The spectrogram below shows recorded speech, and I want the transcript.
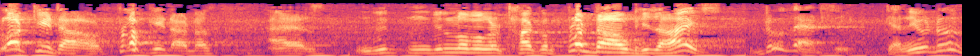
pluck it out, pluck it out as, Bilvamangal Thakur plucked out his eyes. Do that thing. Can you do?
